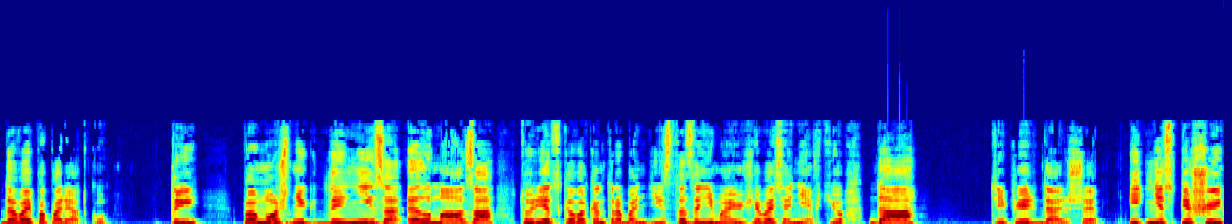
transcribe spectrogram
Давай по порядку. Ты помощник Дениза Элмаза, турецкого контрабандиста, занимающегося нефтью. Да. Теперь дальше. И не спеши.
